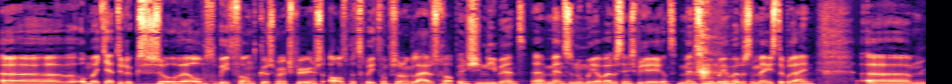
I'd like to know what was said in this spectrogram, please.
Eh, omdat jij natuurlijk zowel op het gebied van customer experience als op het gebied van persoonlijk leiderschap een genie bent. Hè? Mensen noemen jou wel eens inspirerend. Mensen noemen je wel eens een meesterbrein. Ehm,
